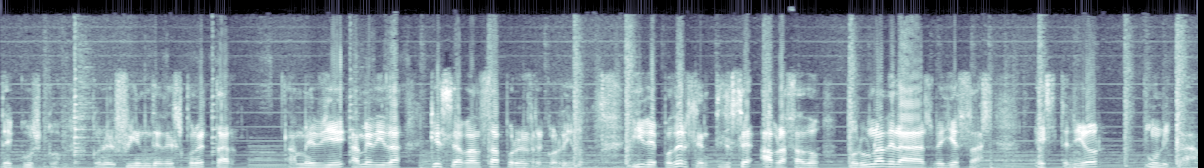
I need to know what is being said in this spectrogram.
de Cusco, con el fin de desconectar a, a medida que se avanza por el recorrido y de poder sentirse abrazado por una de las bellezas exterior única.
